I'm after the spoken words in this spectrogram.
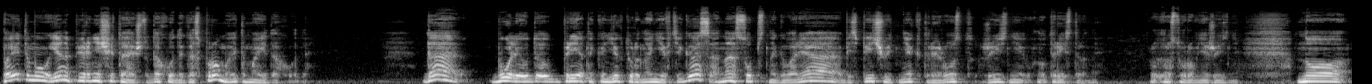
Поэтому я, например, не считаю, что доходы Газпрома – это мои доходы. Да, более приятная конъюнктура на нефть и газ, она, собственно говоря, обеспечивает некоторый рост жизни внутри страны, рост уровня жизни. Но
